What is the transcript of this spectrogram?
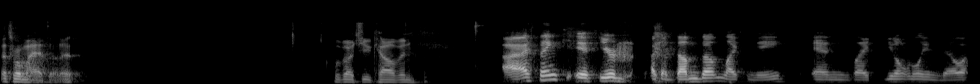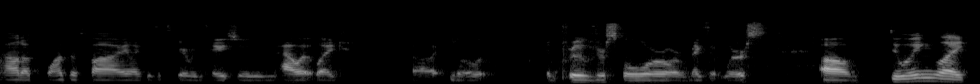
that's where my head's on it. What about you, Calvin? I think if you're like a dum dum like me, and like you don't really know how to quantify like this experimentation and how it like uh, you know improves your score or makes it worse, um, doing like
